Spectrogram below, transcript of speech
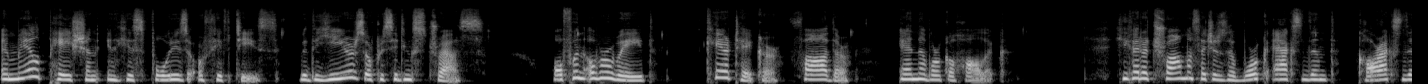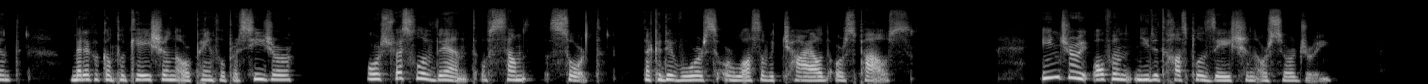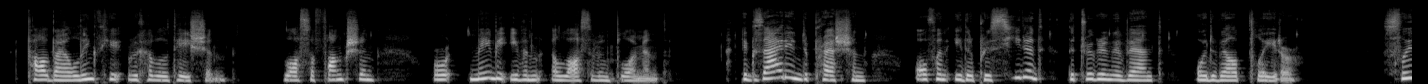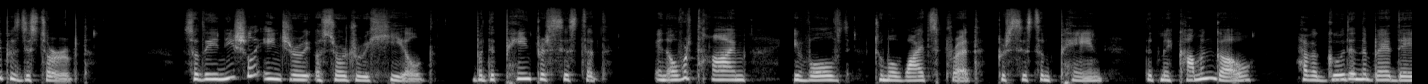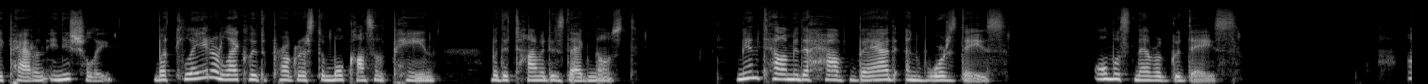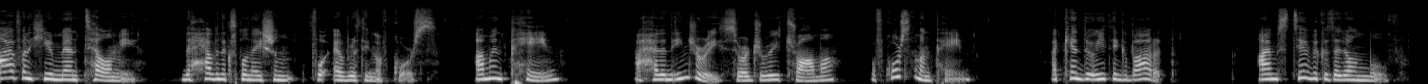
A male patient in his 40s or 50s with years of preceding stress, often overweight, caretaker, father, and a workaholic. He had a trauma such as a work accident, car accident, medical complication or painful procedure, or stressful event of some sort like a divorce or loss of a child or spouse. Injury often needed hospitalization or surgery, followed by a lengthy rehabilitation, loss of function, or maybe even a loss of employment. Anxiety and depression often either preceded the triggering event or developed later. Sleep is disturbed. So the initial injury or surgery healed, but the pain persisted, and over time, evolved to more widespread, persistent pain that may come and go, have a good and a bad day pattern initially, but later likely to progress to more constant pain by the time it is diagnosed. Men tell me they have bad and worse days, almost never good days. I often hear men tell me they have an explanation for everything, of course. I'm in pain. I had an injury, surgery, trauma. Of course, I'm in pain. I can't do anything about it. I'm stiff because I don't move.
